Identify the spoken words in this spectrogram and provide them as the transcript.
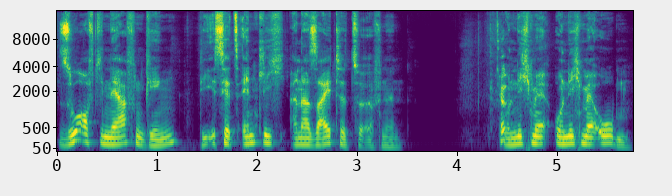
so auf die Nerven ging, die ist jetzt endlich an der Seite zu öffnen. Ja. Und nicht mehr und nicht mehr oben.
